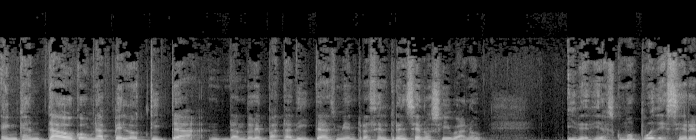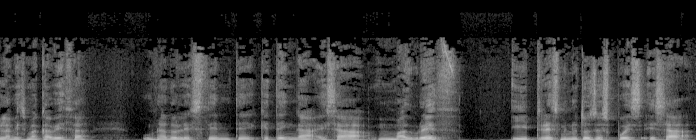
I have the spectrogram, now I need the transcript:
encantado con una pelotita, dándole pataditas mientras el tren se nos iba, ¿no? Y decías, ¿cómo puede ser en la misma cabeza un adolescente que tenga esa madurez y tres minutos después esa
